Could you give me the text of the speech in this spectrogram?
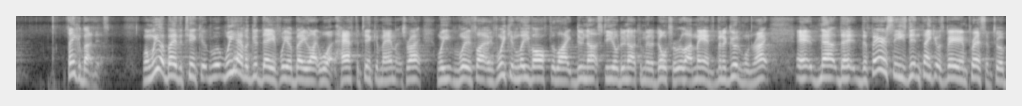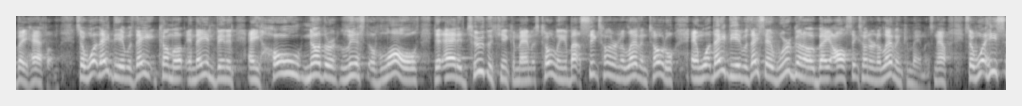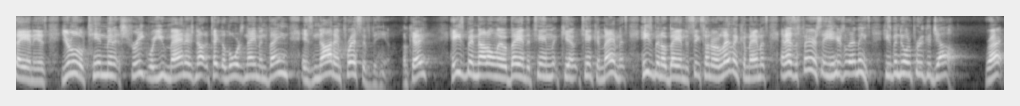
think about this. When we obey the Ten, we have a good day if we obey like what half the Ten Commandments, right? We, we if, like, if we can leave off the like do not steal, do not commit adultery, we're like man, it's been a good one, right? Now, the, the Pharisees didn't think it was very impressive to obey half of them. So, what they did was they come up and they invented a whole nother list of laws that added to the Ten Commandments, totaling about 611 total. And what they did was they said, We're going to obey all 611 commandments. Now, so what he's saying is, your little 10 minute streak where you manage not to take the Lord's name in vain is not impressive to him, okay? He's been not only obeying the Ten, Ten Commandments, he's been obeying the 611 commandments. And as a Pharisee, here's what that means he's been doing a pretty good job, right?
